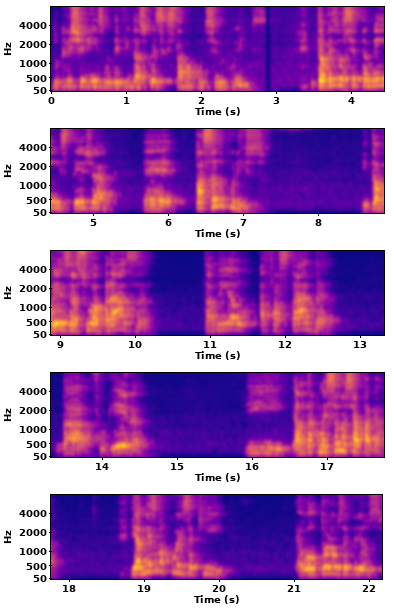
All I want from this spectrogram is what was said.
do cristianismo devido às coisas que estavam acontecendo com eles. E talvez você também esteja é, passando por isso. E talvez a sua brasa está meio afastada da fogueira e ela está começando a se apagar. E a mesma coisa que o autor aos Hebreus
